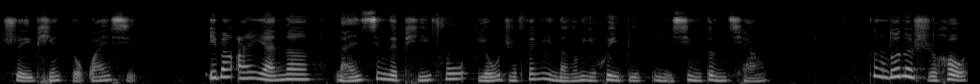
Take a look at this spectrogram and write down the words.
水平有关系。一般而言呢，男性的皮肤油脂分泌能力会比女性更强。更多的时候，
